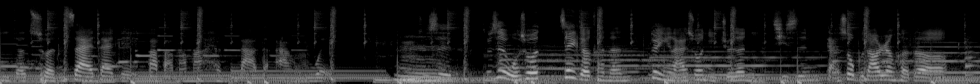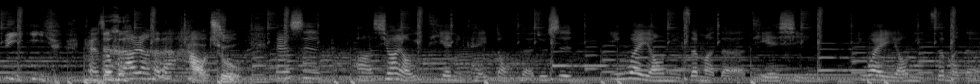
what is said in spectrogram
你的存在带给爸爸妈妈很大的。嗯，就是就是我说这个可能对你来说，你觉得你其实感受不到任何的利益，感受不到任何的好处，但是。呃，希望有一天你可以懂得，就是因为有你这么的贴心，因为有你这么的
